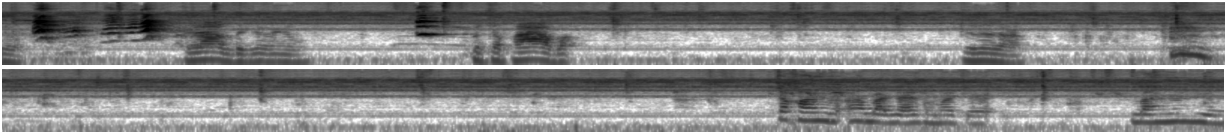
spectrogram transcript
อยู่ ล่ามเป็นยังไงคุณจะพาบ่นี่นั่นเหรอจะเข้าถึงอ่าบันไดสมาเจอบันหิน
